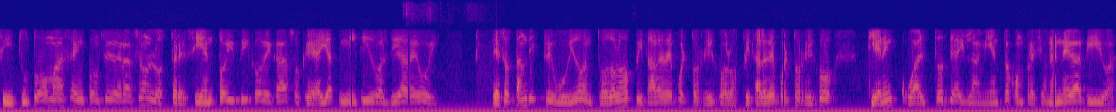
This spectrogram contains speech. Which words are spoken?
si tú tomas en consideración los 300 y pico de casos que hay admitido al día de hoy, esos están distribuidos en todos los hospitales de Puerto Rico. Los hospitales de Puerto Rico tienen cuartos de aislamiento con presiones negativas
